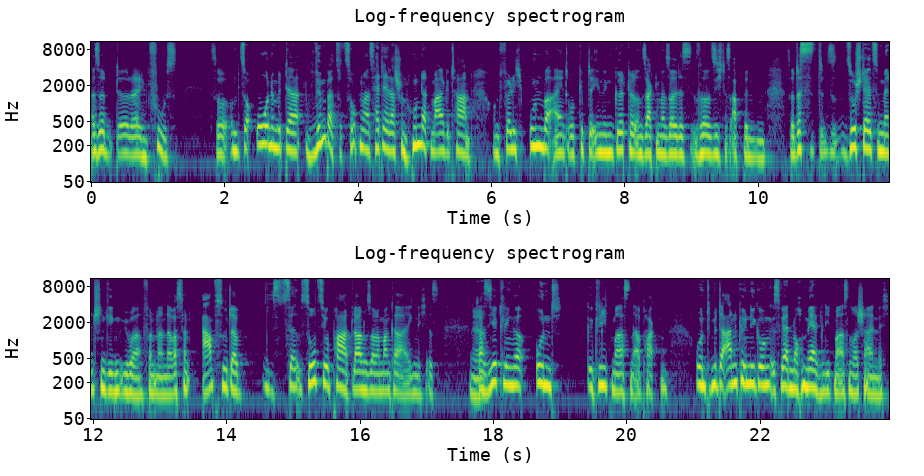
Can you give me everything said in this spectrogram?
Also d- oder den Fuß. So, und so ohne mit der Wimper zu zucken, als hätte er das schon hundertmal getan. Und völlig unbeeindruckt gibt er ihm den Gürtel und sagt ihm, er soll, das, soll sich das abbinden. So, das, so stellst du Menschen gegenüber voneinander. Was für ein absoluter Soziopath Lalo Salamanca eigentlich ist. Ja. Rasierklinge und Gliedmaßen abhacken. Und mit der Ankündigung, es werden noch mehr Gliedmaßen wahrscheinlich.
